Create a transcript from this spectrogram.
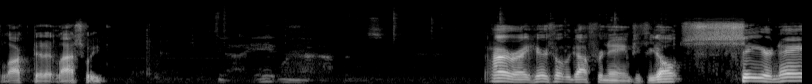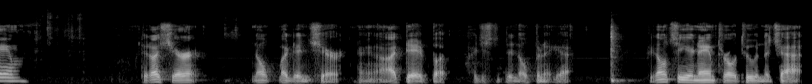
Block did it last week. Yeah, I hate when that happens. All right, here's what we got for names. If you don't see your name, did I share it? Nope, I didn't share it. I did, but I just didn't open it yet. If you don't see your name, throw two in the chat.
